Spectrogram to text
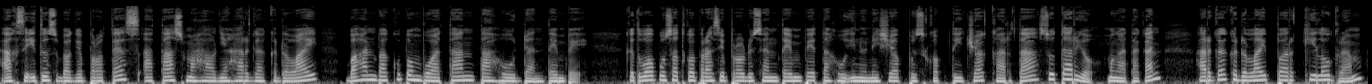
Aksi itu sebagai protes atas mahalnya harga kedelai, bahan baku pembuatan tahu dan tempe. Ketua Pusat Koperasi Produsen Tempe Tahu Indonesia Puskopti Jakarta, Sutaryo, mengatakan harga kedelai per kilogram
